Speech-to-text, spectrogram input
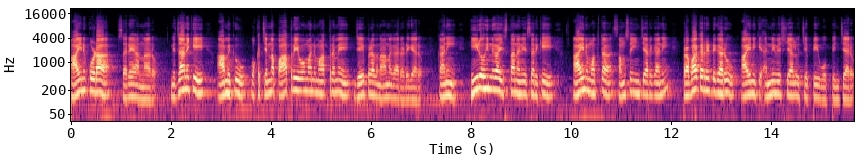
ఆయన కూడా సరే అన్నారు. నిజానికి ఆమెకు ఒక చిన్న పాత్ర ఇవ్వమని మాత్రమే జయప్రద నాన్నగారు అడిగారు. కానీ హీరోయిన్గా ఇస్తాననేసరికి ఆయన మొదట సంశయించారు కానీ ప్రభాకర్ రెడ్డి గారు ఆయనకి అన్ని విషయాలు చెప్పి ఒప్పించారు.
